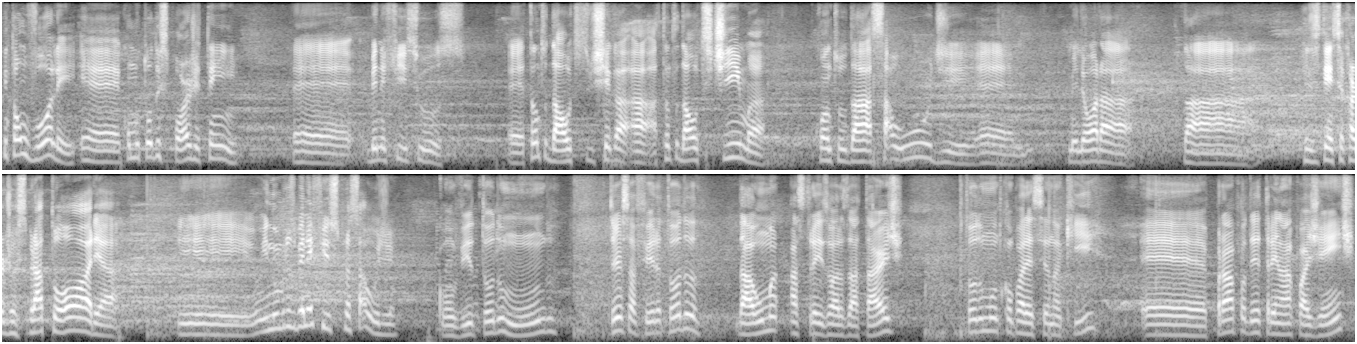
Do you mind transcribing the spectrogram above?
Então, o vôlei, é, como todo esporte, tem é, benefícios é, tanto, da chega a, a, tanto da autoestima, quanto da saúde, é, melhora da resistência cardiorrespiratória e inúmeros benefícios para a saúde. Convido todo mundo, terça-feira, todo da 1 às 3 horas da tarde, todo mundo comparecendo aqui é, para poder treinar com a gente.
